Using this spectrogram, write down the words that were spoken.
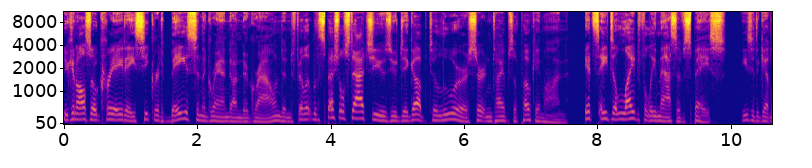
You can also create a secret base in the Grand Underground and fill it with special statues you dig up to lure certain types of Pokemon. It's a delightfully massive space, easy to get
